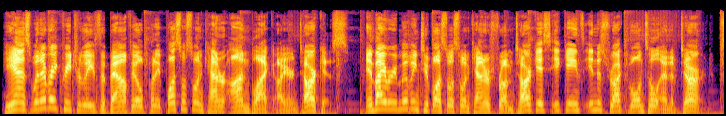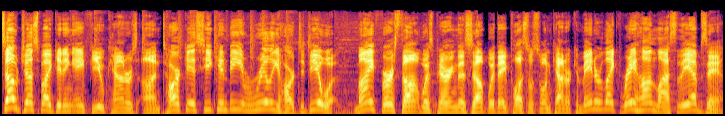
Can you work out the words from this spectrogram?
He has whenever a creature leaves the battlefield, put a plus plus one counter on Black Iron Tarkus. And by removing two plus plus one counters from Tarkus, it gains indestructible until end of turn. So just by getting a few counters on Tarkus, he can be really hard to deal with. My first thought was pairing this up with a plus plus one counter commander like Reyhan Last of the Abzan.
